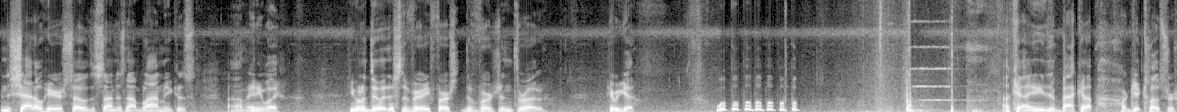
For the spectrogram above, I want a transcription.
in the shadow here so the sun does not blind me because um, anyway, you want to do it, this is the very first diversion throw. Here we go. Whoop, whoop, whoop, whoop. Okay, I need to back up or get closer.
